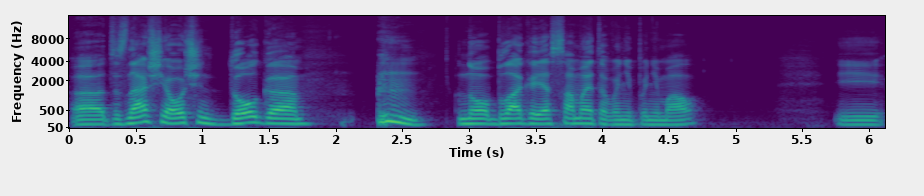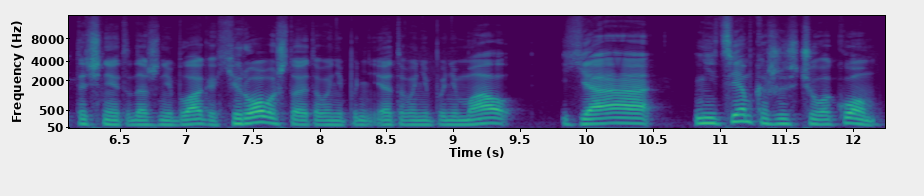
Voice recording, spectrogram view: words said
э, ты знаешь, я очень долго, но благо я сам этого не понимал, и, точнее, это даже не благо, херово, что этого не, этого не понимал, я не тем кажусь чуваком,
